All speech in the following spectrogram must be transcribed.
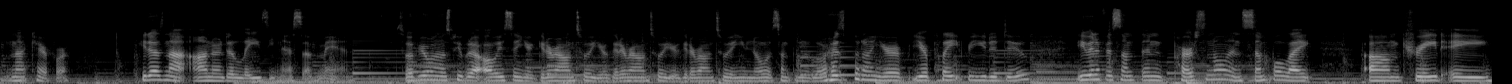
not care for, He does not honor the laziness of man. So if you're one of those people that always say you'll get around to it, you'll get around to it, you'll get around to it, and you know it's something the Lord has put on your your plate for you to do, even if it's something personal and simple like um, create a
